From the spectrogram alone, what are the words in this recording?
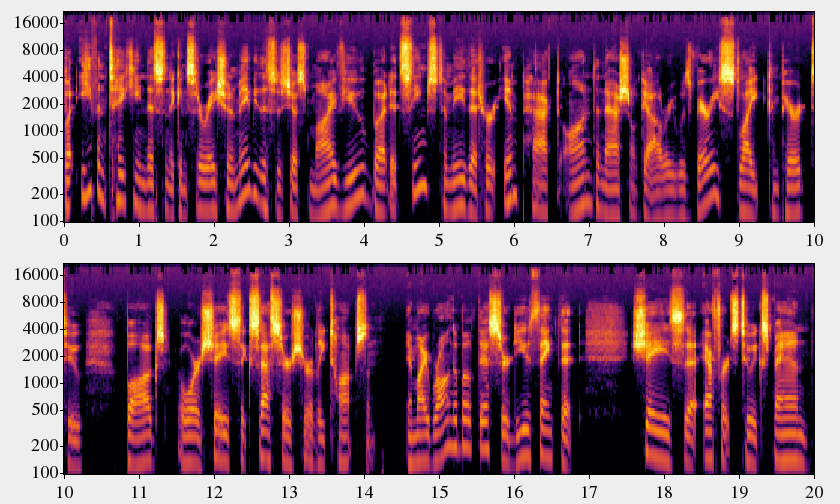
But even taking this into consideration, maybe this is just my view, but it seems to me that her impact on the National Gallery was very slight compared to Boggs or Shih's successor, Shirley Thompson. Am I wrong about this, or do you think that Shih's uh, efforts to expand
